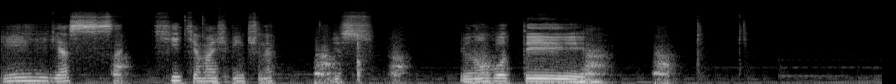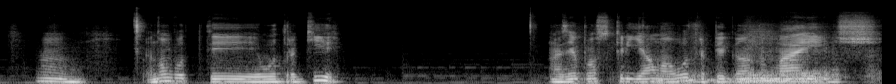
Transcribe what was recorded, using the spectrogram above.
E essa aqui que é mais 20, né? Isso. Eu não vou ter... Hum, eu não vou ter outra aqui. Mas aí eu posso criar uma outra pegando mais...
